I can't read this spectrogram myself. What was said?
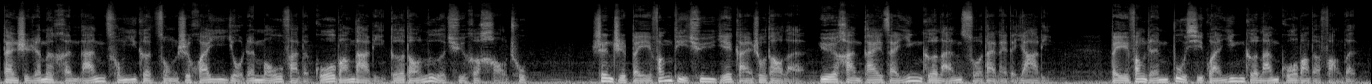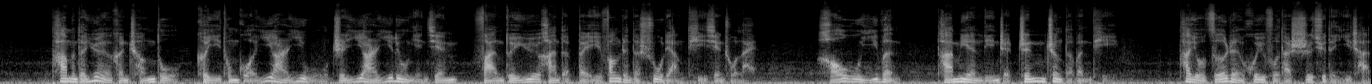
但是人们很难从一个总是怀疑有人谋反的国王那里得到乐趣和好处，甚至北方地区也感受到了约翰待在英格兰所带来的压力。北方人不习惯英格兰国王的访问，他们的怨恨程度可以通过1215至1216年间反对约翰的北方人的数量体现出来。毫无疑问，他面临着真正的问题。他有责任恢复他失去的遗产，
